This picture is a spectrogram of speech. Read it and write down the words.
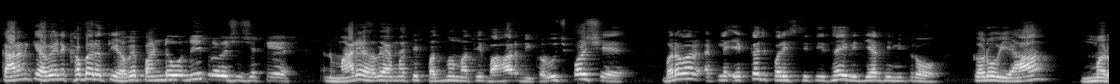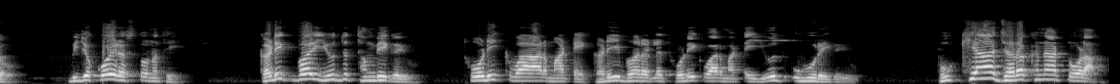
કારણ કે હવે એને ખબર હતી, હવે પાંડવો નહીં પ્રવેશી શકે અને મારે હવે આમાંથી પદ્મમાંથી બહાર નીકળવું જ પડશે. બરાબર? એટલે એક જ પરિસ્થિતિ થઈ. વિદ્યાર્થી મિત્રો, કરો યા મરો. બીજો કોઈ રસ્તો નથી. ઘડીકભર યુદ્ધ થંભી ગયું. થોડીક વાર માટે, ઘડીભર એટલે થોડીક વાર માટે યુદ્ધ ઊભું રહી ગયું. ભૂખ્યા ઝરખના ટોળા.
